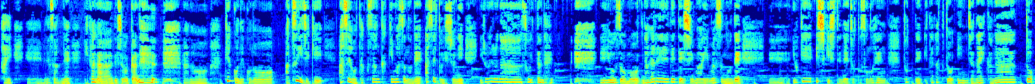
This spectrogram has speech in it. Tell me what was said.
はい、えー、皆さんね、いかがでしょうかね。あの、結構ね、この暑い時期、汗をたくさんかきますので、汗と一緒にいろいろな、そういったね、要素も流れ出てしまいますので、えー、余計意識してね、ちょっとその辺取っていただくといいんじゃないかなと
